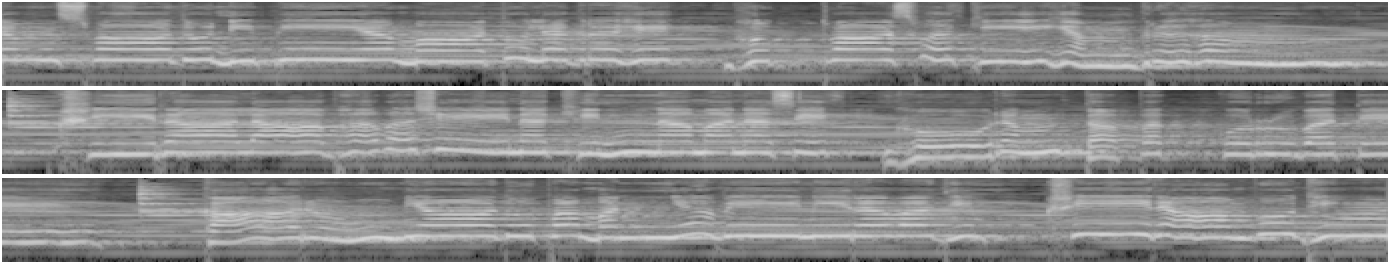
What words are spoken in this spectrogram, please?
क्षीरं स्वादु निपीय मातुलगृहे भुक्त्वा स्वकीयं गृहम्। क्षीरालाभवशेन खिन्नमनसि घोरं तपः कुर्वते। कारुण्यादुपमन्यवे निरवधिं क्षीराम्बुधिं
